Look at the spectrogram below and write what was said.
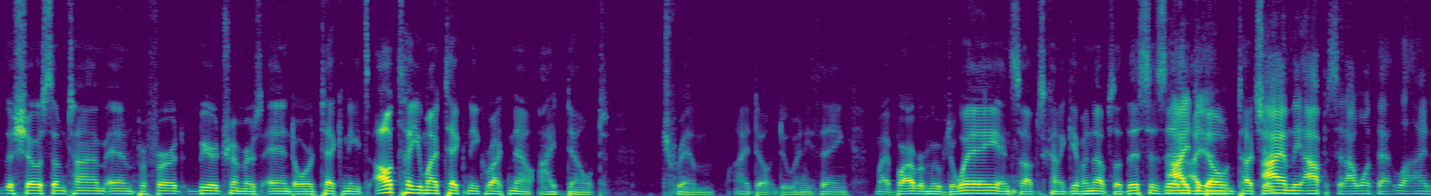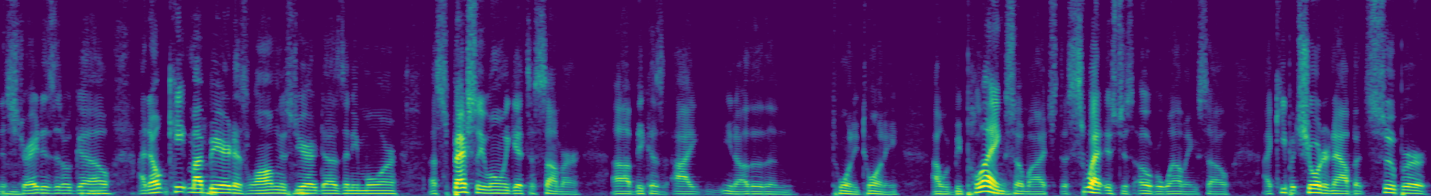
the show sometime, and preferred beard trimmers and or techniques? I'll tell you my technique right now. I don't trim. I don't do anything. My barber moved away, and so I've just kind of given up. So this is it. I, do. don't touch it. Mm-hmm. I am the opposite. I want that line as straight as it'll go. I don't keep my beard as long as Jarrett does anymore, especially when we get to summer, uh, because I, you know, other than 2020, I would be playing Mm-hmm. so much. The sweat is just overwhelming. So I keep it shorter now, but super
